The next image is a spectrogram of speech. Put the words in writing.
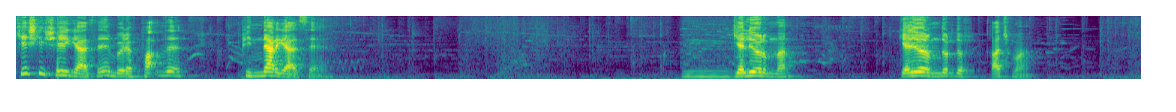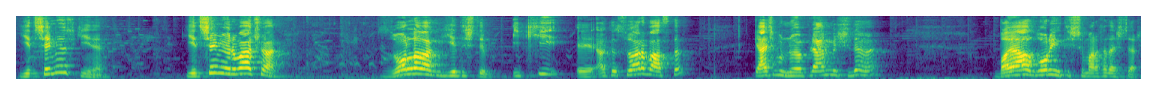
Keşke şey gelse? Böyle farklı pinler gelse. Hmm, Geliyorum lan. Geliyorum dur dur. Kaçma. Yetişemiyoruz ki yine. Yetişemiyorum ha şu an. Zorla bak yetiştim. İki e, aksesuar bastım. Gerçi bu nöflenmiş değil mi? Bayağı zor yetiştim arkadaşlar.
